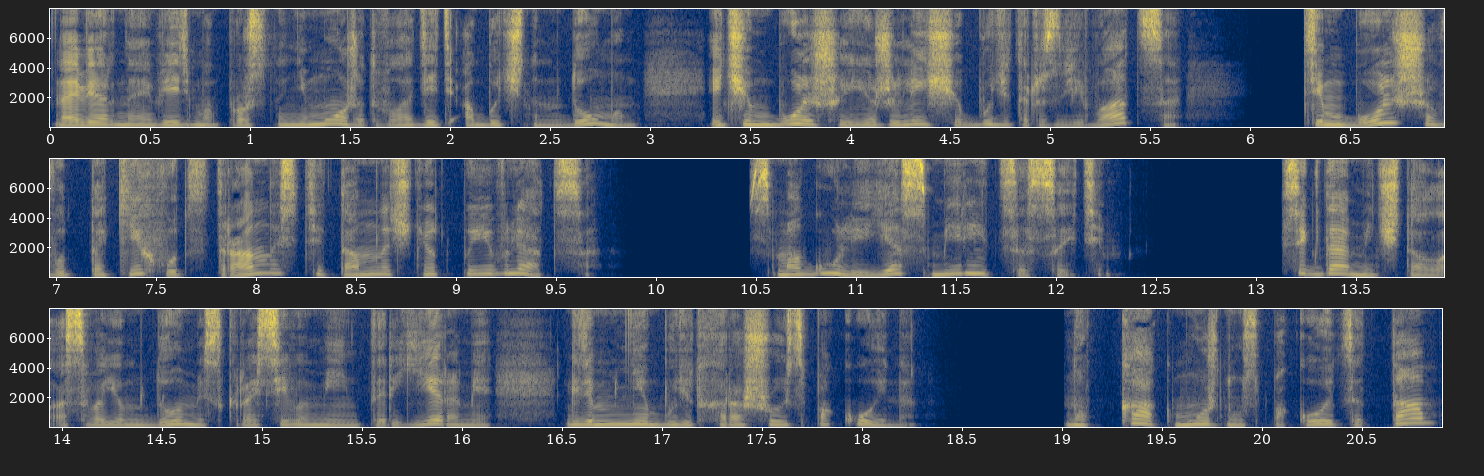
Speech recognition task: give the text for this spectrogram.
Наверное, ведьма просто не может владеть обычным домом, и чем больше ее жилище будет развиваться — тем больше вот таких вот странностей там начнет появляться. Смогу ли я смириться с этим? Всегда мечтала о своем доме с красивыми интерьерами, где мне будет хорошо и спокойно. Но как можно успокоиться там,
